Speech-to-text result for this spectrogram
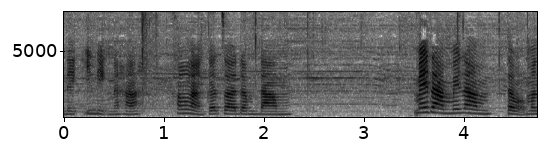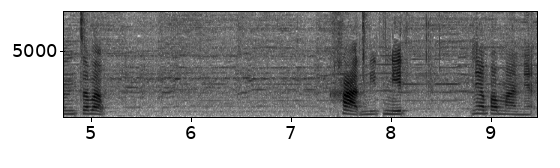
เน็กอิลิกนะคะ ข้างหลังก็จะดำดำๆไม่ดำไม่ดำแต่ว่ามันจะแบบ ขาดนิดนิดๆ เนี่ยประมาณเนี้ย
